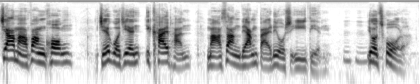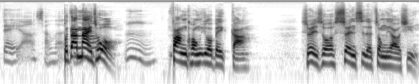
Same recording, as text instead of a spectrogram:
加码放空，结果今天一开盘马上两百六十一点，又错了。对呀，不但卖错，嗯，放空又被嘎，所以说顺势的重要性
